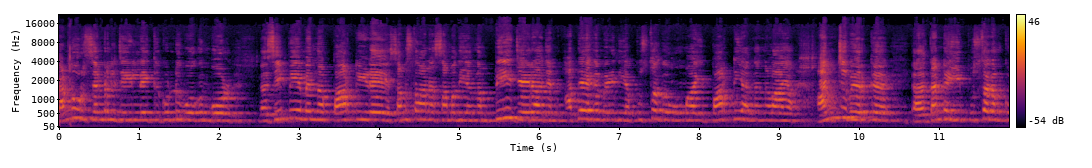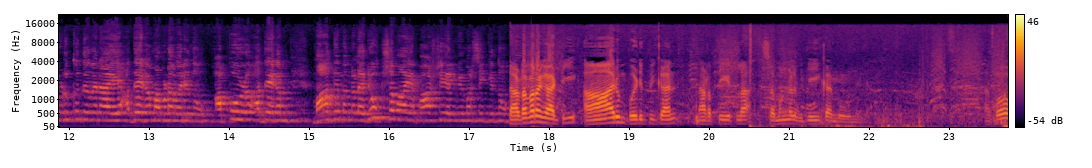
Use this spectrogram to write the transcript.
കണ്ണൂർ സെൻട്രൽ ജയിലിലേക്ക് കൊണ്ടുപോകുമ്പോൾ സി പി എം എന്ന പാർട്ടിയുടെ സംസ്ഥാന സമിതി അംഗം പി ജയരാജൻ അദ്ദേഹം എഴുതിയ പുസ്തകവുമായി പാർട്ടി അംഗങ്ങളായ അഞ്ചു പേർക്ക് തന്റെ ഈ പുസ്തകം കൊടുക്കുന്നതിനായി അദ്ദേഹം അവിടെ വരുന്നു. അപ്പോൾ അദ്ദേഹം മാധ്യമങ്ങളെ രൂക്ഷമായ ഭാഷയിൽ വിമർശിക്കുന്നു. തടവറ കാട്ടി ആരും പേടിപ്പിക്കാൻ നടത്തിയിട്ടുള്ള ശ്രമങ്ങൾ വിജയിക്കാൻ പോകുന്നില്ല. അപ്പോൾ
